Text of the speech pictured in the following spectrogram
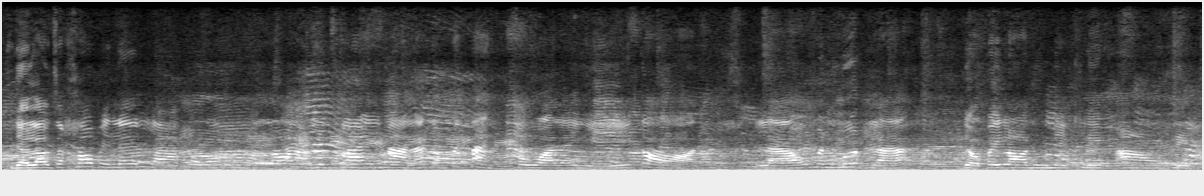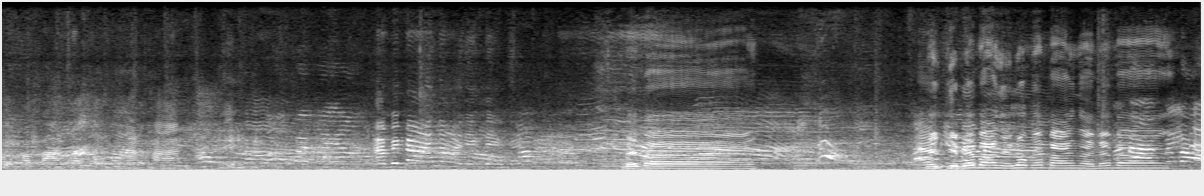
เดี๋ยวเราจะเข้าไปเล่นละใกล้ค่ะแล้วต้องไปแต่งตัวอะไรอย่างนี้ก่อน แล้วมันมืดแล้ว เดี๋ยวไปรอดูในคลิปเอาคลิปเดี๋ยวป๊าป๊าจะลงนะคะอะบ๊ายบายหน่อยเด็กๆบ๊ายบายบ๊ายบายเด็กจิ๋วบ๊ายบายหน่อยลูกบ๊ายบายหน่อยบ๊ายบายบ๊ายบาย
